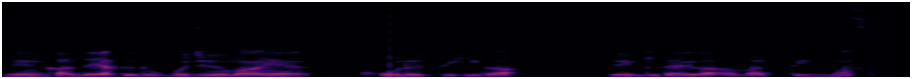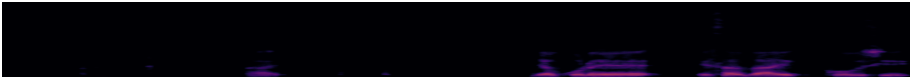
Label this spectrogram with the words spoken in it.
年間で約60万円、光熱費が、電気代が上がっています。はい。じゃあこれ、餌代、子牛、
